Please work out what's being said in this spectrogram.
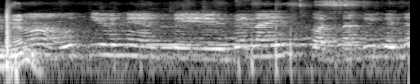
જ ને હા ઉચ્યું ને પેલા ને ને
